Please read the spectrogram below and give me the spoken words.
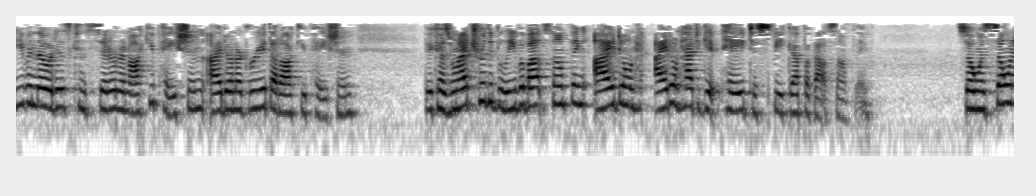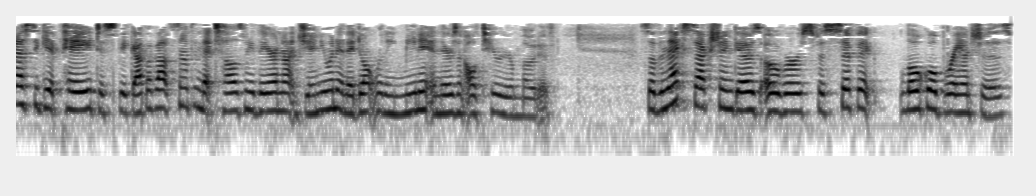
even though it is considered an occupation, I don't agree with that occupation. Because when I truly believe about something, I don't, I don't have to get paid to speak up about something. So when someone has to get paid to speak up about something that tells me they are not genuine and they don't really mean it and there's an ulterior motive. So the next section goes over specific local branches.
